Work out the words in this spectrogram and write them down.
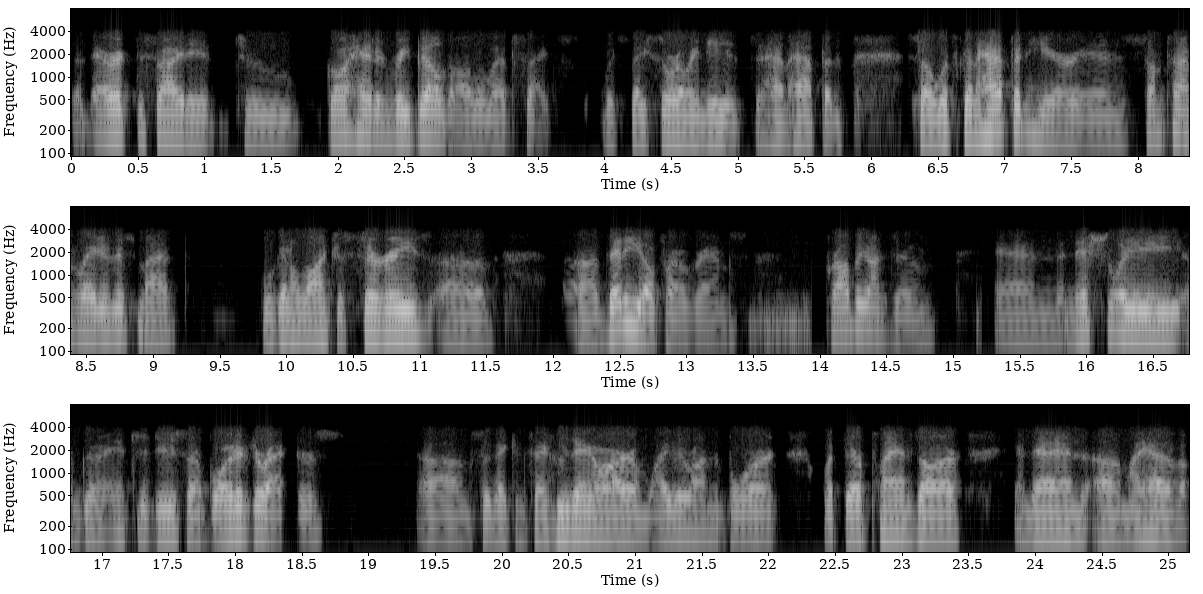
that Eric decided to go ahead and rebuild all the websites, which they sorely needed to have happen. So what's going to happen here is sometime later this month, we're going to launch a series of uh, video programs, probably on Zoom. And initially, I'm going to introduce our board of directors um, so they can say who they are and why they're on the board, what their plans are. And then um, I have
